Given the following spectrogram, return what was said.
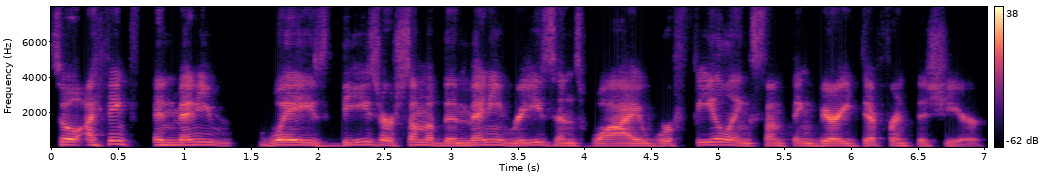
So I think in many ways, these are some of the many reasons why we're feeling something very different this year.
